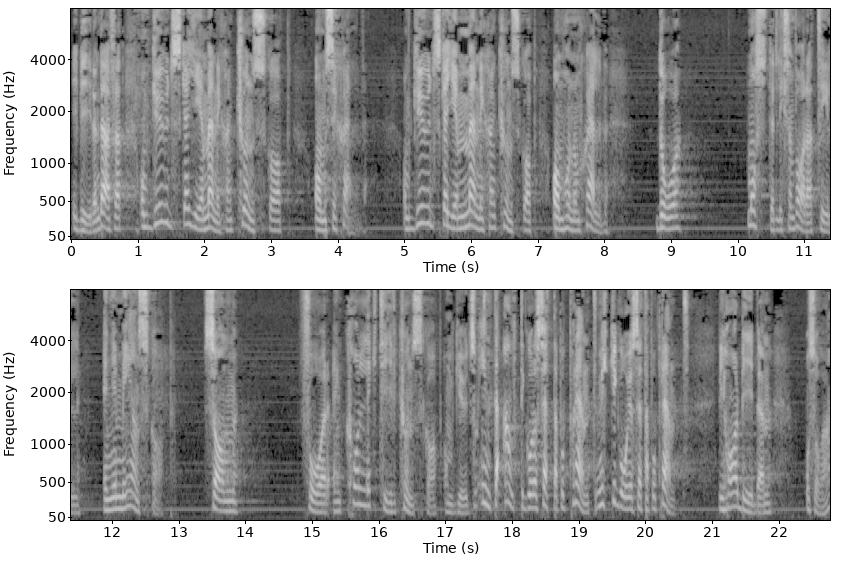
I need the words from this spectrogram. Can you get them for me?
i Bibeln. Därför att om Gud ska ge människan kunskap om sig själv, om Gud ska ge människan kunskap om honom själv, då måste det liksom vara till en gemenskap som får en kollektiv kunskap om Gud som inte alltid går att sätta på pränt. Mycket går ju att sätta på pränt. Vi har Bibeln och så. Va?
